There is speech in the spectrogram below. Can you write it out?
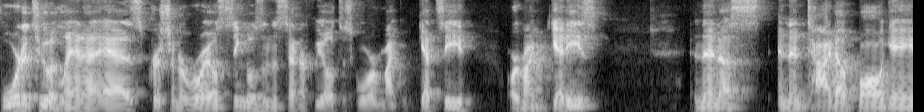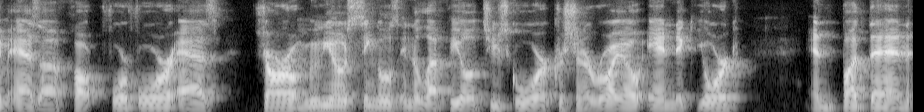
four to two Atlanta as Christian Arroyo singles in the center field to score Michael Getzey or Michael Gettys, and then a and then tied up ball game as a four four as Yairo Munoz singles into left field to score Christian Arroyo and Nick Yorke, and but then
